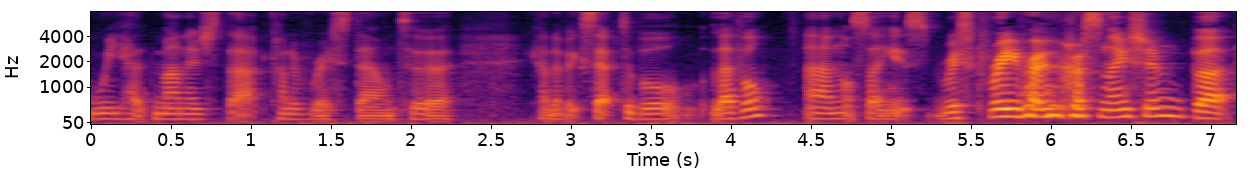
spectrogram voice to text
we had managed that kind of risk down to a kind of acceptable level I'm not saying it's risk free rowing across an ocean, but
